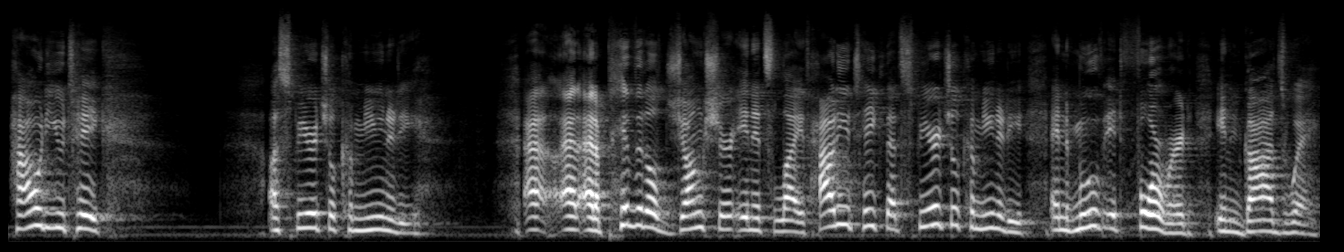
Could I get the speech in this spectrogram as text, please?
How do you take a spiritual community at, at, a pivotal juncture in its life? How do you take that spiritual community and move it forward in God's way?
